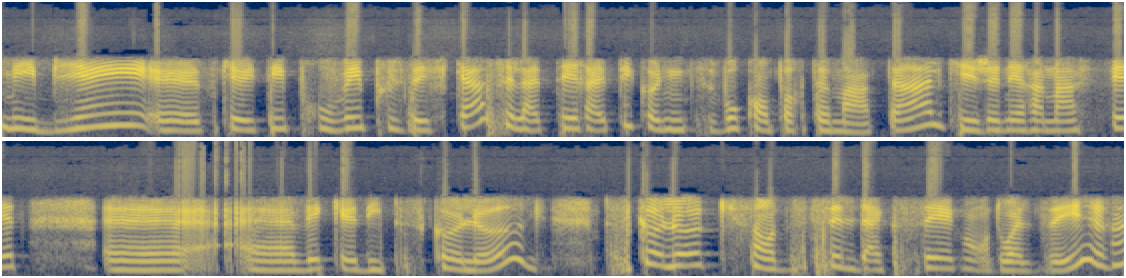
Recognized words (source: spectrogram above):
mais bien euh, ce qui a été prouvé plus efficace, c'est la thérapie cognitivo-comportementale qui est généralement faite euh, avec des psychologues, psychologues qui sont difficiles d'accès, on doit le dire. Hein.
